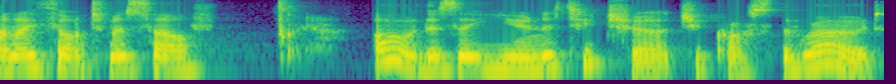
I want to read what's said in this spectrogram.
And I thought to myself, oh, there's a Unity Church across the road.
